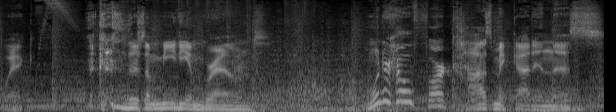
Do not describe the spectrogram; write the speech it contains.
quick. There's a medium ground. I wonder how far Cosmic got in this.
